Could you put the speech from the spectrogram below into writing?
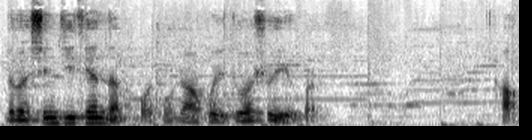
那么星期天呢，我通常会多睡一会儿。好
